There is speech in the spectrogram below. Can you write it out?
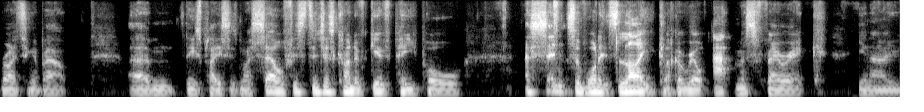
writing about um, these places myself, is to just kind of give people a sense of what it's like, like a real atmospheric, you know,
